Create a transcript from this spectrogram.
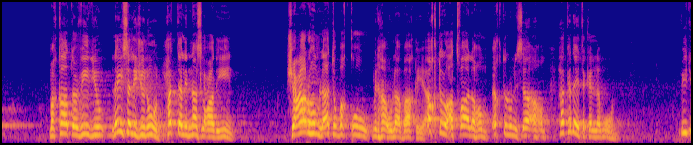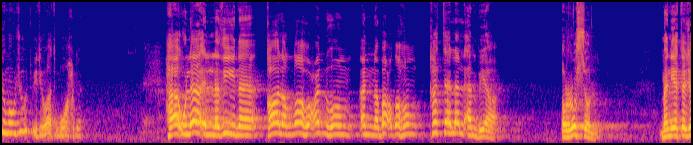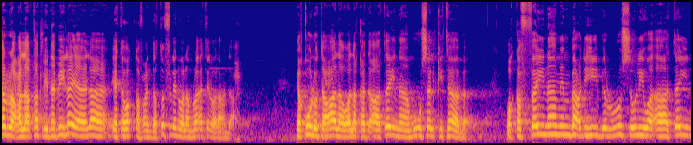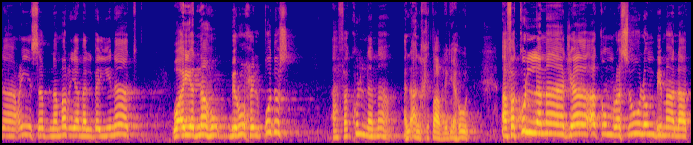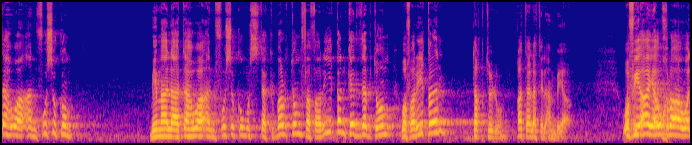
مقاطع فيديو ليس لجنود حتى للناس العاديين. شعارهم لا تبقوا من هؤلاء باقية. اقتلوا أطفالهم اقتلوا نساءهم. هكذا يتكلمون. فيديو موجود فيديوهات موحده هؤلاء الذين قال الله عنهم أن بعضهم قتل الأنبياء. الرسل. من يتجرأ على قتل نبي لا لا يتوقف عند طفل ولا امرأة ولا عند أحد. يقول تعالى ولقد آتينا موسى الكتاب وقفينا من بعده بالرسل وآتينا عيسى ابن مريم البينات وأيدناه بروح القدس. أفكلما الآن الخطاب لليهود. أفكلما جاءكم رسول بما لا تهوى أنفسكم بما لا تهوى أنفسكم استكبرتم ففريقا كذبتم وفريقا تقتلون. قتلت الأنبياء. وفي آية أخرى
